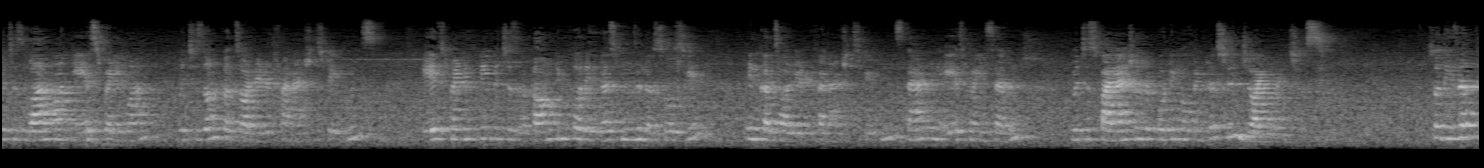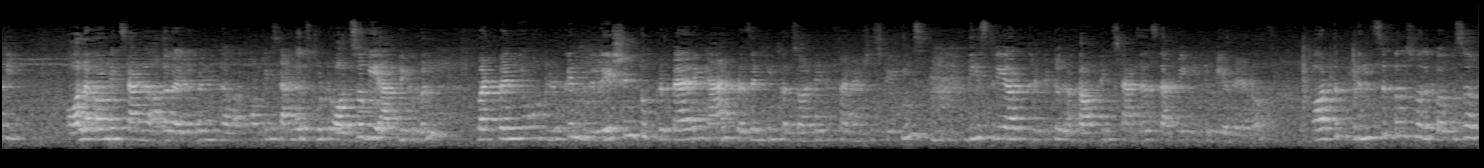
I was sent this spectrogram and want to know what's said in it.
which is one on AS21, which is on consolidated financial statements, AS23, which is accounting for investments in associate in consolidated financial statements, and in AS27, which is financial reporting of interest in joint ventures. So these are three. All accounting standards, other relevant uh, accounting standards would also be applicable, but when you look in relation to preparing and presenting consolidated financial statements, these three are critical accounting standards that we need to be aware of, or the principles for the purpose of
